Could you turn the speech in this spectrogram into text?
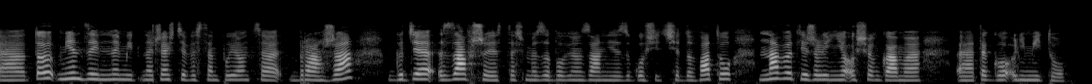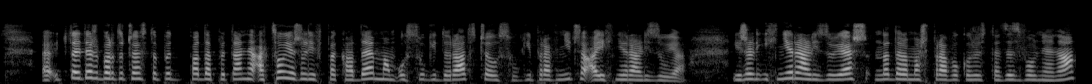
E, to między innymi najczęściej występujące branża, gdzie zawsze jesteśmy zobowiązani zgłosić się do VAT-u, nawet jeżeli nie osiągamy tego limitu. E, I tutaj też bardzo często pada pytanie, a co jeżeli w PKD mam usługi doradcze, usługi prawnicze, a ich nie realizuję? Jeżeli ich nie realizujesz, nadal masz prawo korzystać ze zwolnienia.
